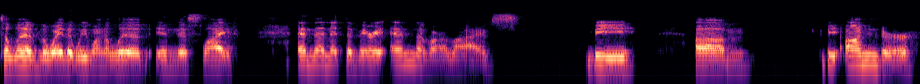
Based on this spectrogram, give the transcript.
to live the way that we want to live in this life, and then at the very end of our lives, be um, be under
